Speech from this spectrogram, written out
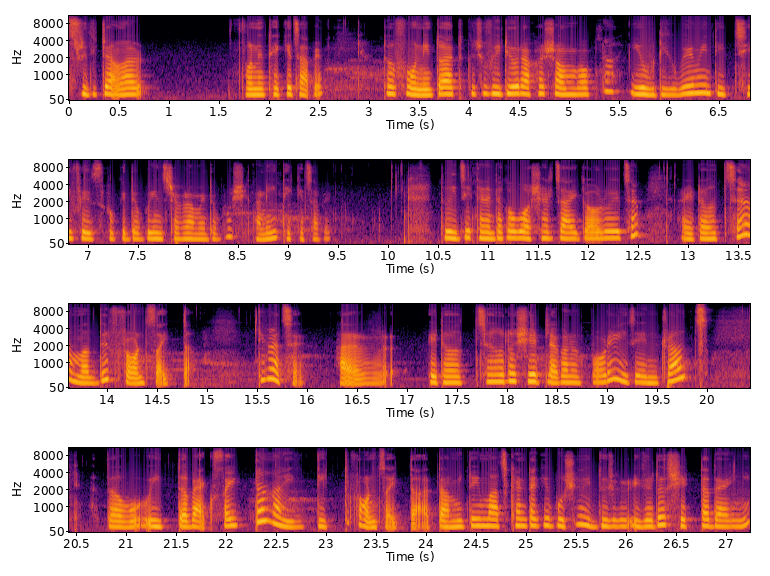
স্মৃতিটা আমার ফোনে থেকে যাবে। তো ফোনে তো এত কিছু ভিডিও রাখা সম্ভব না। ইউটিউবে আমি দিচ্ছি ফেসবুকে দেবো ইনস্টাগ্রামে দেবো, সেখানেই থেকে যাবে। তো এই যে এখানে দেখো বসার জায়গাও রয়েছে। আর এটা হচ্ছে আমাদের ফ্রন্ট সাইডটা ঠিক আছে? আর এটা হচ্ছে হলো শেড লাগানোর পরে এই যে এন্ট্রান্স তা ওইটা ব্যাক সাইডটা আর এই দিকটা ফ্রন্ট সাইডটা তা আমি তো এই মাঝখানটাকে বসে ওই দু এই জায়গাটা শেডটা দেয়নি।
